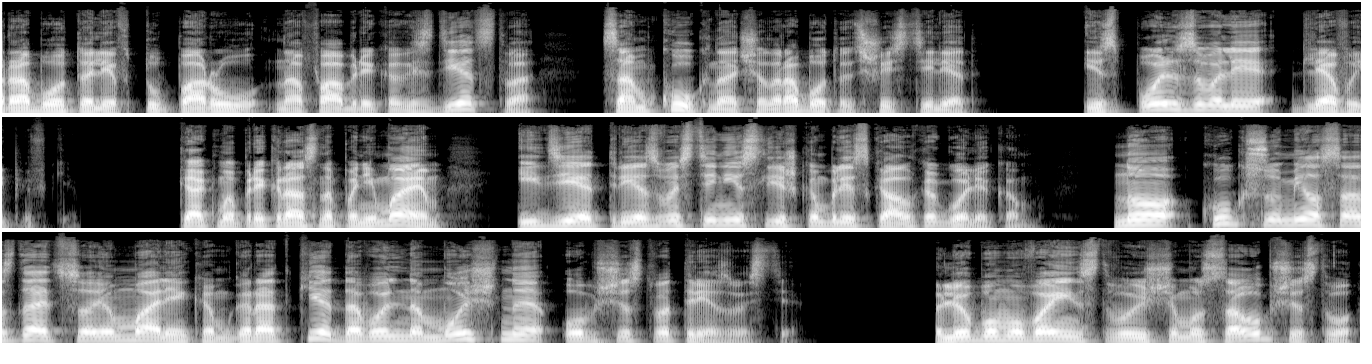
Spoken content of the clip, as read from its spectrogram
работали в ту пору на фабриках с детства, сам Кук начал работать с 6 лет, использовали для выпивки. Как мы прекрасно понимаем, идея трезвости не слишком близка алкоголикам. Но Кук сумел создать в своем маленьком городке довольно мощное общество трезвости. Любому воинствующему сообществу,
